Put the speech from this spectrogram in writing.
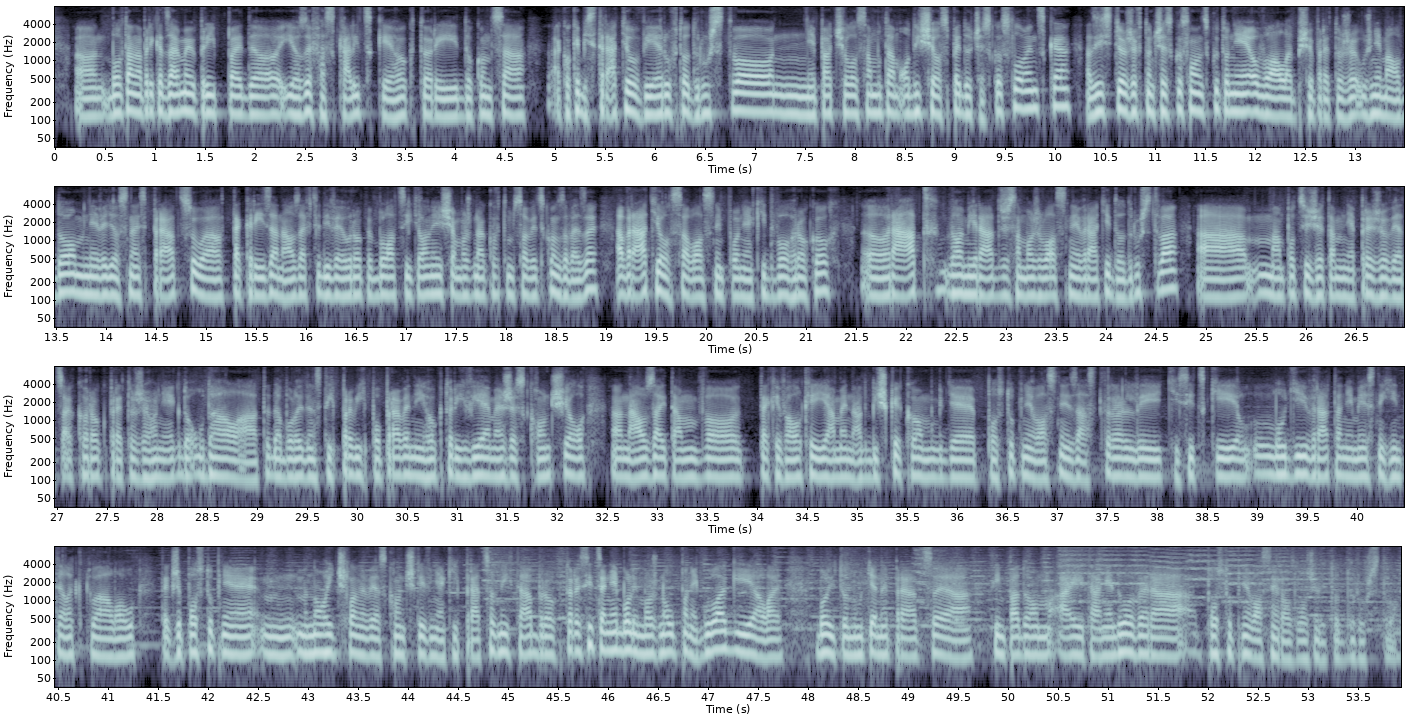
Bol tam napríklad zaujímavý prípad e, Jozefa Skalického, ktorý dokonca ako keby strátil vieru v to družstvo, nepáčilo sa mu tam, odišiel späť do Československa a zistil, že v tom Československu to nie je oveľa lepšie, pretože už nemal dom, nevedel si prácu a tá kríza naozaj vtedy v Európe bola citeľnejšia možno ako v tom Sovietskom zväze a vrátil sa vlastne po nejakých dvoch rokoch rád, veľmi rád, že sa môže vlastne vrátiť do družstva a mám pocit, že tam neprežil viac ako rok, pretože ho niekto udal a teda bol jeden z tých prvých popravených, o ktorých vieme, že skončil naozaj tam v takej veľkej jame nad Biškekom, kde postupne vlastne zastrelili tisícky ľudí, vrátane miestnych intelektuálov. Takže postupne mnohí členovia skončili v nejakých pracovných táboroch, ktoré síce neboli možno úplne gulagy, ale boli to nútené práce a tým pádom aj tá nedôvera a postupne vlastne rozložili to družstvo.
